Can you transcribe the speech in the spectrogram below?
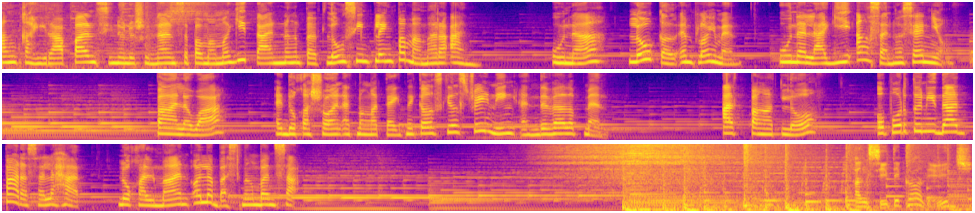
Ang kahirapan sinolusyonan sa pamamagitan ng tatlong simpleng pamamaraan. Una, local employment. Una lagi ang San Joseño. Pangalawa, edukasyon at mga technical skills training and development. At pangatlo, oportunidad para sa lahat, lokal man o labas ng bansa. Ang City College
